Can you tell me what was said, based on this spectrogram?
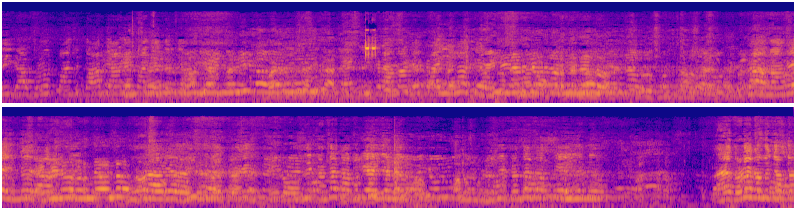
ਮੇਰੀ ਗੱਲ ਸੁਣੋ ਪੰਜ ਬਾਹਰ ਜਾਣਗੇ ਪੰਜ ਅੰਦਰ ਜਾਣਗੇ ਬੈਟਰੀ ਕਰਾਵਾਂਗੇ ਕਰਾਈਏ ਨਾ ਬਿਠਾਵਾਂਗੇ ਇੰਨੇ ਤੁਸੀਂ ਕੰਧਾ ਟੱਪ ਕੇ ਆਈ ਜਾਂਦੇ ਹੋ। ਤੁਸੀਂ ਕੰਧਾ ਟੱਪ ਕੇ ਆਈ ਜਾਂਦੇ ਹੋ। ਐ ਥੋੜਾ ਕੰਮ ਚੱਲਦਾ।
